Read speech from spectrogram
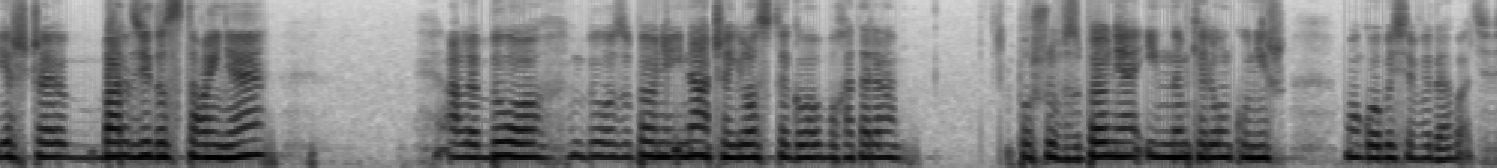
jeszcze bardziej dostojnie ale było, było zupełnie inaczej. Los tego bohatera poszły w zupełnie innym kierunku niż mogłoby się wydawać.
